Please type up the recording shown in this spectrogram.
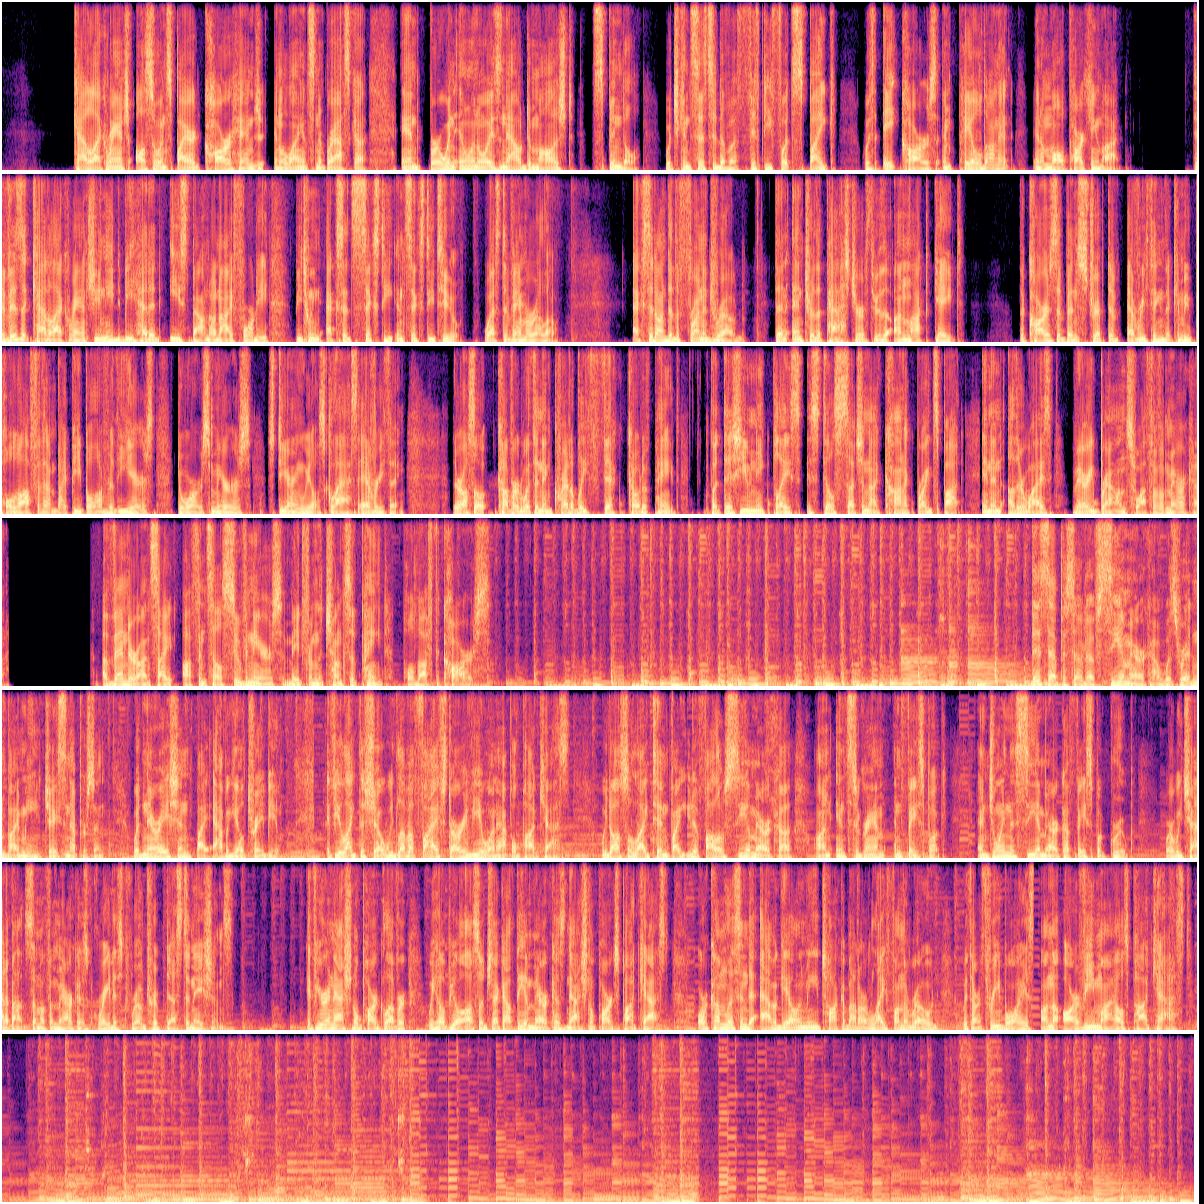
Cadillac Ranch also inspired Carhenge in Alliance, Nebraska, and Berwyn, Illinois' now demolished Spindle, which consisted of a 50 foot spike with eight cars impaled on it in a mall parking lot. To visit Cadillac Ranch, you need to be headed eastbound on I 40 between exits 60 and 62, west of Amarillo. Exit onto the frontage road, then enter the pasture through the unlocked gate. The cars have been stripped of everything that can be pulled off of them by people over the years doors, mirrors, steering wheels, glass, everything. They're also covered with an incredibly thick coat of paint. But this unique place is still such an iconic bright spot in an otherwise very brown swath of America. A vendor on site often sells souvenirs made from the chunks of paint pulled off the cars. This episode of See America was written by me, Jason Epperson, with narration by Abigail Trabue. If you like the show, we'd love a five star review on Apple Podcasts. We'd also like to invite you to follow See America on Instagram and Facebook, and join the See America Facebook group, where we chat about some of America's greatest road trip destinations. If you're a national park lover, we hope you'll also check out the America's National Parks podcast, or come listen to Abigail and me talk about our life on the road with our three boys on the RV Miles podcast.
